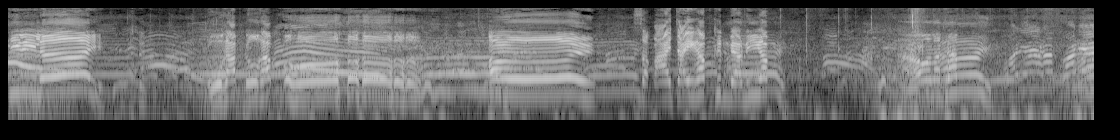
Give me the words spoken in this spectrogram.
ที่นี่เลย ดูครับดูครับ โอ้โห บายใจครับขึ้นแบบนี้ครับ เอาละครับ ขอเนี่ยครับขอเนี่ย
